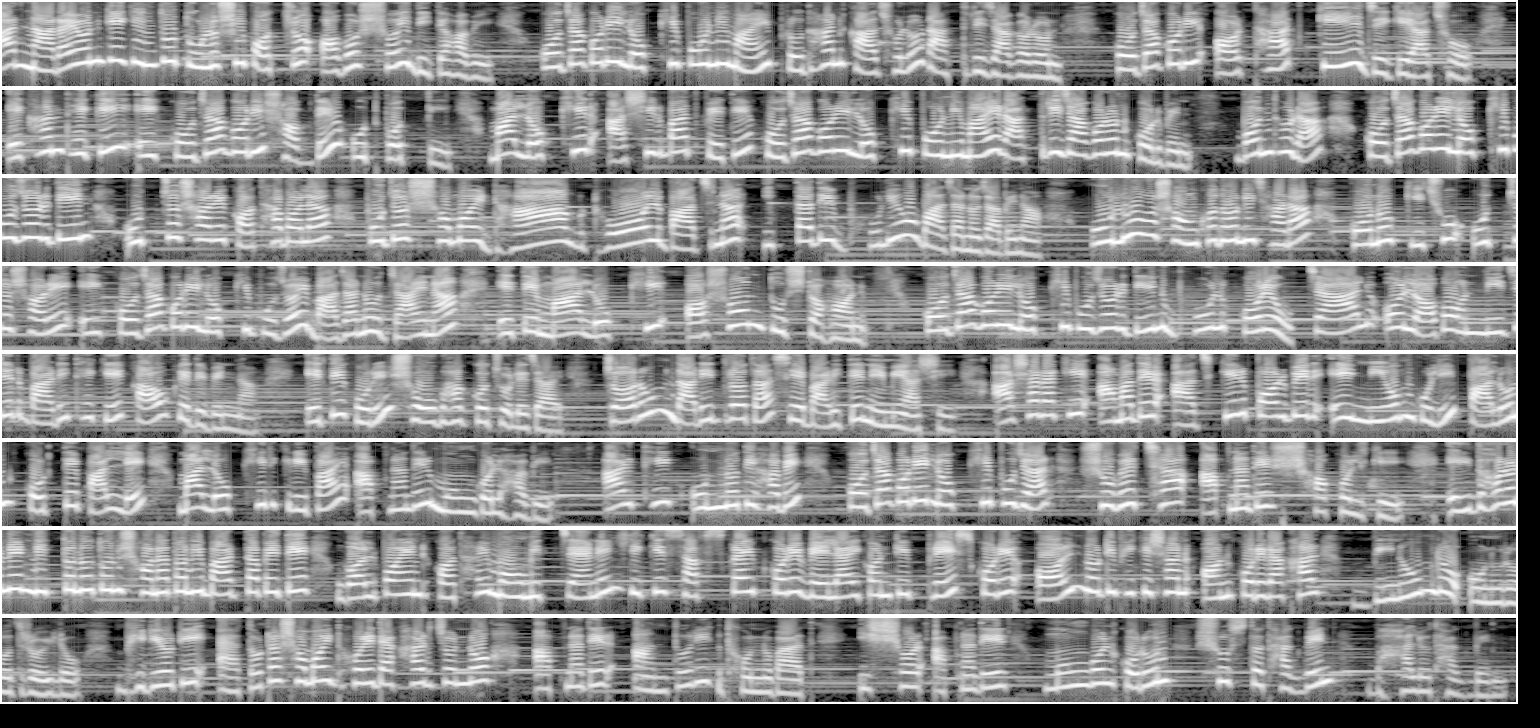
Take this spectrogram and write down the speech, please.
আর নারায়ণকে কিন্তু তুলসী পত্র অবশ্যই দিতে হবে। কোজাগরী লক্ষ্মী পূর্ণিমায় প্রধান কাজ হলো রাত্রি জাগরণ। কোজাগরী অর্থাৎ কে জেগে আছো? এখান থেকেই এই কোজাগরী শব্দের উৎপত্তি। মা লক্ষ্মীর আশীর্বাদ পেতে কোজাগরী লক্ষ্মী পূর্ণিমায় রাত্রি জাগরণ করবেন। বন্ধুরা, কোজাগরী লক্ষ্মী পুজোর দিন উচ্চ স্বরে কথা বলা, পুজোর সময় ঢাক, ঢোল, বাজনা ইত্যাদি ভুলেও বাজানো যাবে না। উলু ও শঙ্খধ্বনি ছাড়া কোনো কিছু উচ্চ স্বরে এই কোজাগরী লক্ষ্মী পুজোয় বাজানো যায় না। এতে মা লক্ষ্মী অসন্তুষ্ট হন। কোজাগরী লক্ষ্মী পুজোর দিন ভুল করেও চাল ও লবণ নিজের বাড়ি থেকে কাউকে দেবেন না। এতে করে সৌভাগ্য চলে যায়। চরম দারিদ্রতা সে বাড়িতে নেমে আসে। আশা রাখি আমাদের আজকের পর্বের এই নিয়মগুলি পালন করতে পারলে মা লক্ষ্মীর কৃপায় আপনাদের মঙ্গল হবে। আর্থিক উন্নতি হবে। কোজাগরী লক্ষ্মী পূজার শুভেচ্ছা আপনাদের সকলকে। এই ধরনের নিত্য নতুন সনাতনী বার্তা পেতে গল্প অ্যান্ড কথায় মৌমিত চ্যানেলটিকে সাবস্ক্রাইব করে বেল আইকনটি প্রেস করে অল নোটিফিকেশন অন করে রাখার বিনম্র অনুরোধ রইল। ভিডিওটি এতটা সময় ধরে দেখার জন্য আপনাদের আন্তরিক ধন্যবাদ। ঈশ্বর আপনাদের মঙ্গল করুন, সুস্থ থাকবেন, ভালো থাকবেন।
